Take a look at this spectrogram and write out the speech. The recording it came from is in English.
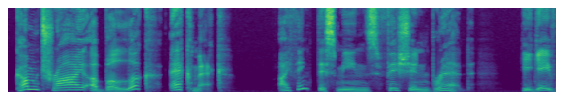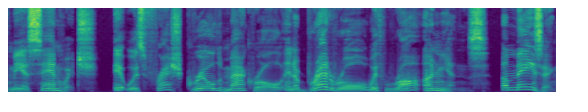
Come try a balık ekmek. I think this means fish in bread. He gave me a sandwich. It was fresh grilled mackerel in a bread roll with raw onions. Amazing.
